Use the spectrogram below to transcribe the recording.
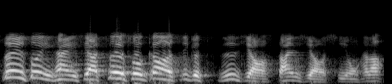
所以说你看一下，这时候刚好是一个直角三角形，我看到，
